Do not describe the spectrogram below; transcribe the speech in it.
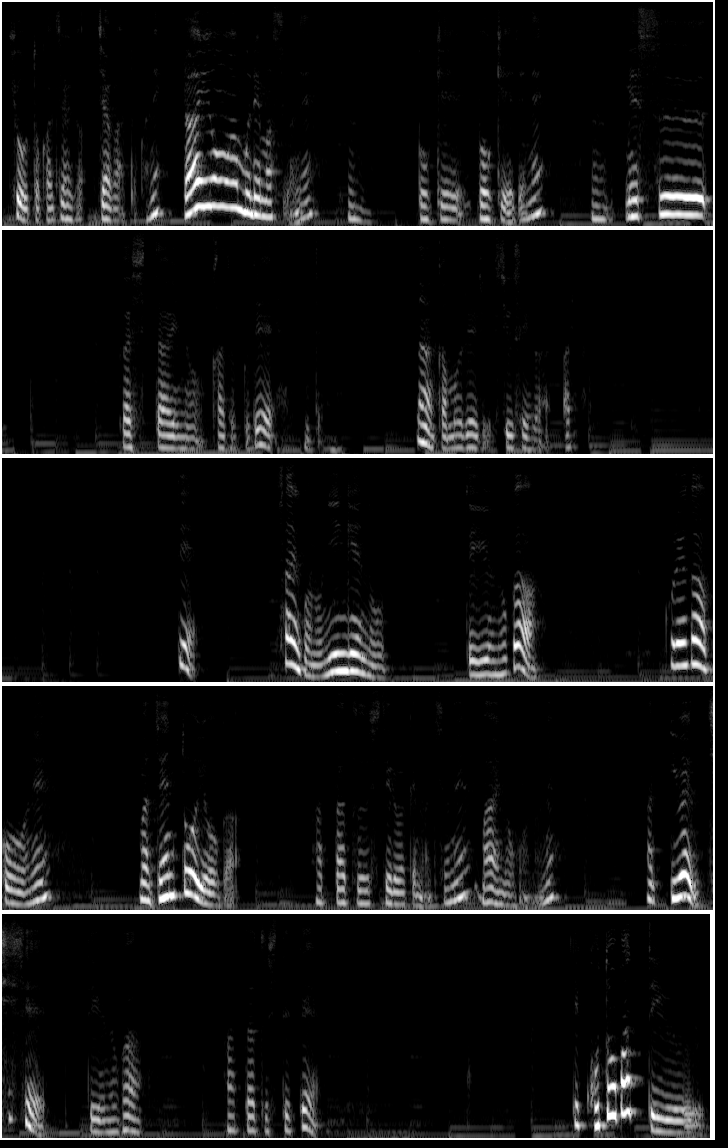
ヒョウとかジャガジャガーとかねライオンは群れますよね。うん、母系母系でね、うん、メスが主体の家族でみたいななんか群れる習性がある。で最後の人間脳っていうのがこれがこうね、まあ、前頭葉が発達してるわけなんですよね。前の方のね、まあ、いわゆる知性っていうのが発達してて。で言葉っていう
